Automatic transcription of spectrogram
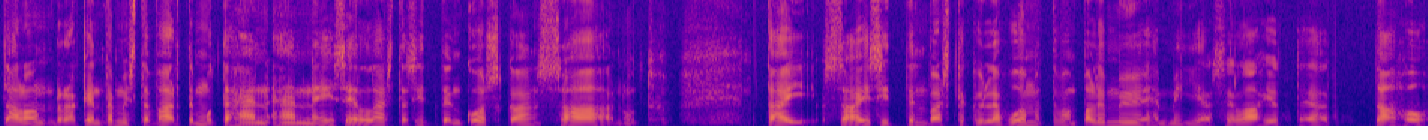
talon rakentamista varten, mutta hän, hän ei sellaista sitten koskaan saanut tai sai sitten vasta kyllä huomattavan paljon myöhemmin ja se lahjoittajataho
